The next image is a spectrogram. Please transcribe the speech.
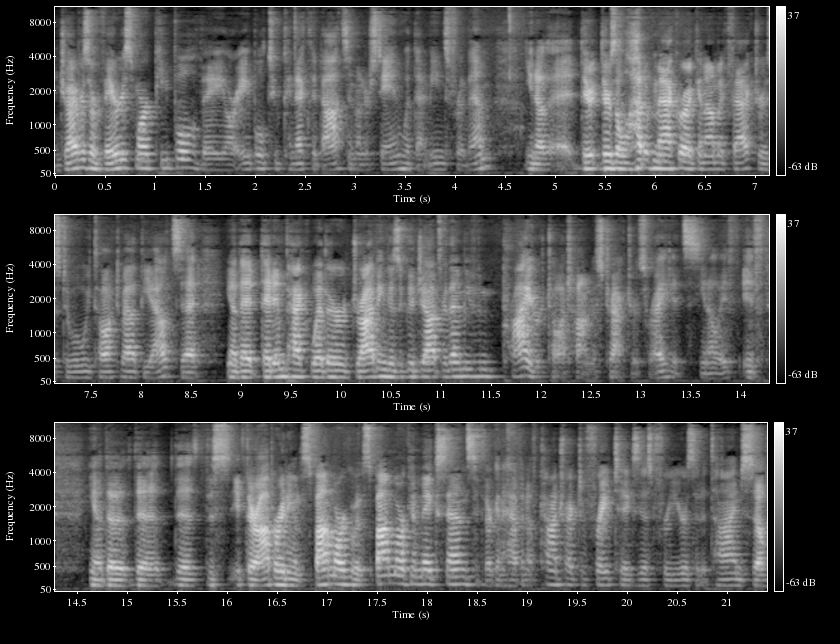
And drivers are very smart people. They are able to connect the dots and understand what that means for them. You know, eh, there, there's a lot of macroeconomic factors to what we talked about at the outset, you know, that, that impact whether driving is a good job for them even prior to autonomous tractors, right? It's, you know, if, if you know the the the this, if they're operating in the spot market, the spot market makes sense. If they're going to have enough contractor freight to exist for years at a time, so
